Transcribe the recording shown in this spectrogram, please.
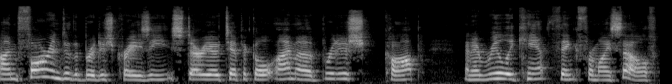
I'm foreign to the British crazy, stereotypical I'm a British cop and I really can't think for myself.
